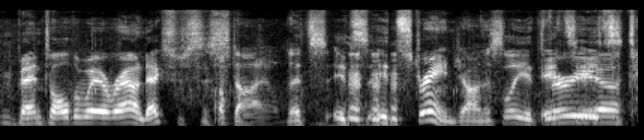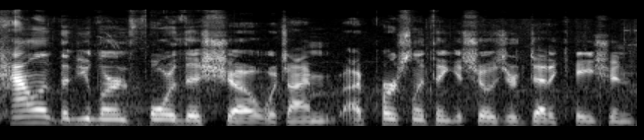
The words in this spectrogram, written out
bent all the way around, Exorcist style? That's it's it's strange, honestly. It's It's, very. it's uh, a talent that you learned for this show, which I'm I personally think it shows your dedication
